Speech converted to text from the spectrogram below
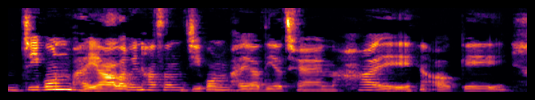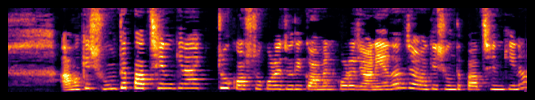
জীবন ভাইয়া, আলামিন হাসান জীবন ভাইয়া দিয়েছেন। Hi okay. আমাকে শুনতে পাচ্ছেন কিনা একটু কষ্ট করে যদি কমেন্ট করে জানিয়ে দেন যে আমাকে শুনতে পাচ্ছেন কিনা।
